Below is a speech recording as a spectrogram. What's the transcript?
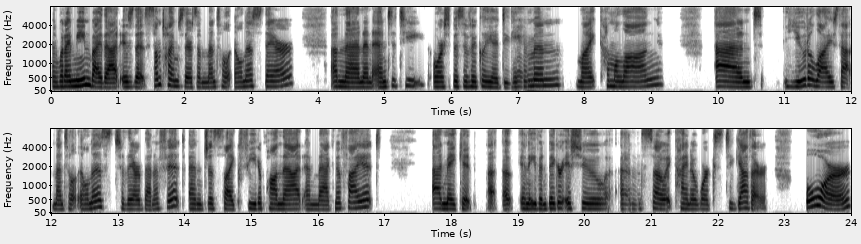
And what I mean by that is that sometimes there's a mental illness there and then an entity or specifically a demon might come along and utilize that mental illness to their benefit and just like feed upon that and magnify it and make it a, a, an even bigger issue. And so it kind of works together. Or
